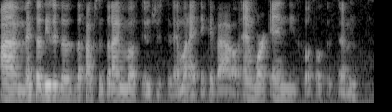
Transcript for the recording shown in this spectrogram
Um, and so these are the, the functions that I'm most interested in when I think about and work in these coastal systems.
